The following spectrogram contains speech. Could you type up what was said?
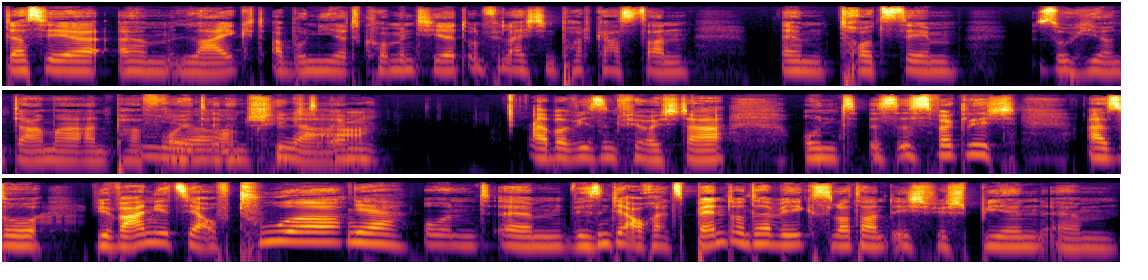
dass ihr ähm, liked, abonniert, kommentiert und vielleicht den Podcast dann ähm, trotzdem so hier und da mal an ein paar Ja, Freundinnen schickt. klar. Ähm, aber wir sind für euch da und es ist wirklich, also wir waren jetzt ja auf Tour Ja. und ähm, wir sind ja auch als Band unterwegs, Lotta und ich, wir spielen ähm,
